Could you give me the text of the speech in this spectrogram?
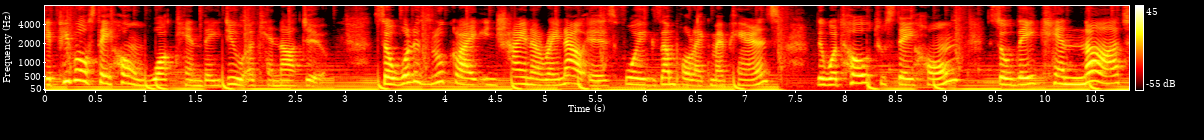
if people stay home, what can they do or cannot do? So what it look like in China right now is, for example, like my parents, they were told to stay home, so they cannot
